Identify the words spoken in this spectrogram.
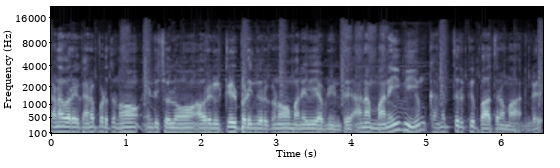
கணவரை கனப்படுத்தணும் என்று சொல்லுவோம். அவர்கள் கீழ்ப்படிந்து இருக்கணும் மனைவி அப்படின்ட்டு. ஆனால் மனைவியும் கனத்திற்கு பாத்திரமான்கள்.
